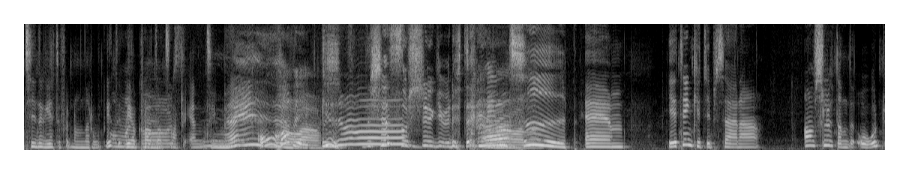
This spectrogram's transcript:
tiden går jättefort när man har roligt. Oh vi har pratat God. snart en timme. Åh, har vi? Gud. Det känns som 20 minuter. Men typ. ehm, jag tänker typ så här äh, avslutande ord.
